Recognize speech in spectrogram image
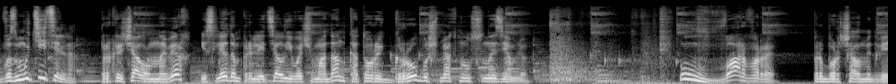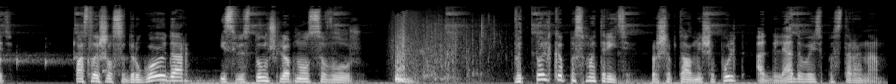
«Возмутительно!» – прокричал он наверх, и следом прилетел его чемодан, который грубо шмякнулся на землю. «У, варвары!» – пробурчал медведь. Послышался другой удар, и свистун шлепнулся в лужу. «Вы только посмотрите!» – прошептал Миша Пульт, оглядываясь по сторонам.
